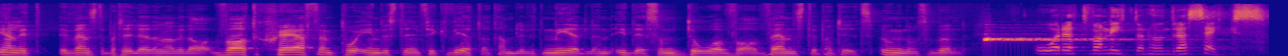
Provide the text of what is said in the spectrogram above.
enligt vänsterpartiledaren av idag, var att chefen på industrin fick veta att han blivit medlem i det som då var Vänsterpartiets ungdomsförbund. Året var 1906.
